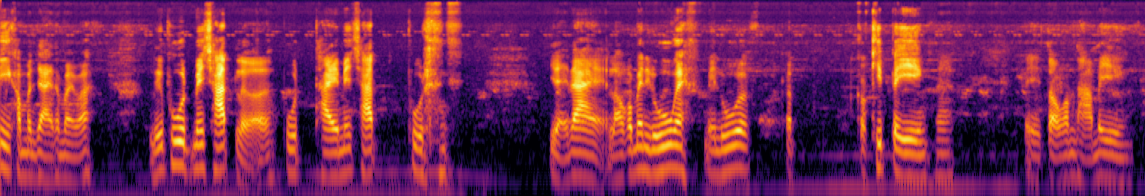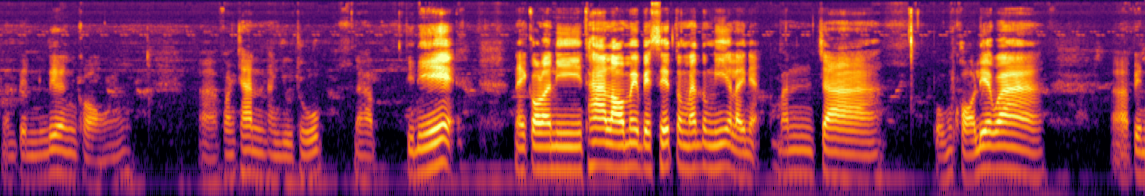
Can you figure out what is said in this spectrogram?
มีคำบรรยายทำไมวะหรือพูดไม่ชัดเหรอพูดไทยไม่ชัดพูดที่ไหนได้ เราก็ไม่ได้รู้ไงไม่รู้ก็ก็คิดไปเองนะไปตอบคำถามไปเอง มันเป็นเรื่องของอฟังก์ชันทาง YouTube นะครับ ทีนี้ ในกรณีถ้าเราไม่ไปเซตตรงนั้นตรงนี้อะไรเนี่ย มันจะผมขอเรียกว่าเป็น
